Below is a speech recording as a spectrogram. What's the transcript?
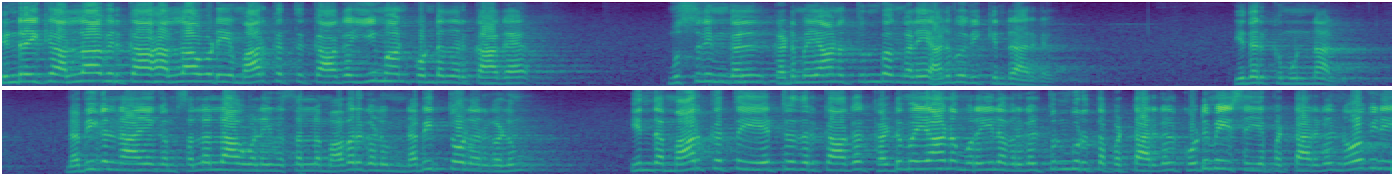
இன்றைக்கு அல்லாவிற்காக அல்லாவுடைய மார்க்கத்துக்காக ஈமான் கொண்டதற்காக முஸ்லிம்கள் கடுமையான துன்பங்களை அனுபவிக்கின்றார்கள் இதற்கு முன்னால் நபிகள் நாயகம் சல்லல்லா உழைவு செல்லம் அவர்களும் நபித்தோழர்களும் இந்த மார்க்கத்தை ஏற்றதற்காக கடுமையான முறையில் அவர்கள் துன்புறுத்தப்பட்டார்கள் கொடுமை செய்யப்பட்டார்கள் நோவினை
